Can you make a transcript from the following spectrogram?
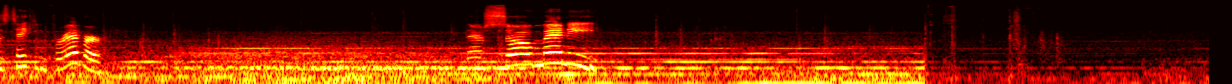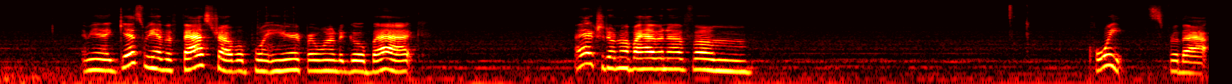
Is taking forever. There's so many. I mean, I guess we have a fast travel point here if I wanted to go back. I actually don't know if I have enough, um, points for that.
